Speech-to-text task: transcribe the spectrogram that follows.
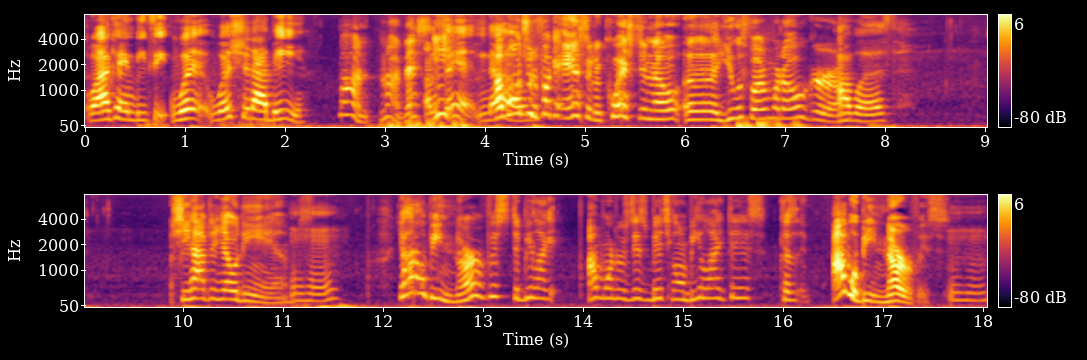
Why I can't be T? What What should I be? No, no. That's I'm it. saying no. I want you to fucking answer the question though. Uh, you was flirting with an old girl. I was. she hopped in your DM. Mhm. Y'all don't be nervous to be like, I wonder is this bitch gonna be like this? Cause I would be nervous Mhm.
